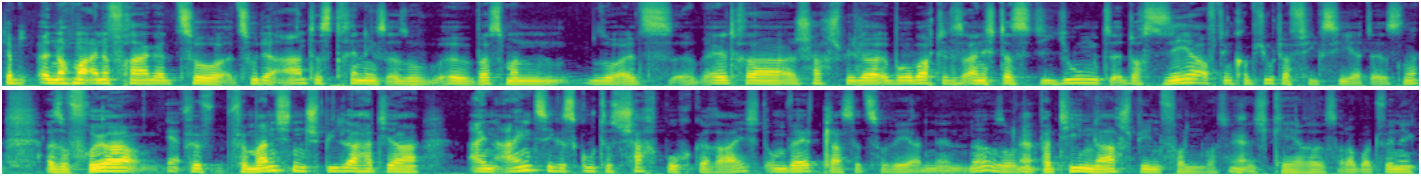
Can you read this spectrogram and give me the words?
Ich habe äh, noch mal eine Frage zu, zu der Art des Trainings. Also äh, was man so als äh, älterer Schachspieler beobachtet, ist eigentlich, dass die Jugend doch sehr auf den Computer fixiert ist. Ne? Also früher, ja. für, für manchen Spieler hat ja ein einziges gutes Schachbuch gereicht, um Weltklasse zu werden. Ne? So ja. die Partien nachspielen von, was weiß ja. ich, Keres oder Botwinnik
